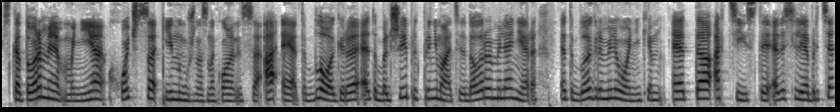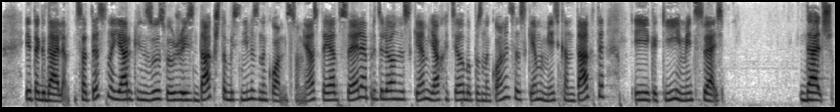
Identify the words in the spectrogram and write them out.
с которыми мне хочется и нужно знакомиться. А это блогеры, это большие предприниматели, долларовые миллионеры, это блогеры-миллионники, это артисты, это селебрити и так далее. Соответственно, я организую свою жизнь так, чтобы с ними знакомиться. У меня стоят цели определенные, с кем я хотела бы познакомиться, с кем иметь контакты и какие иметь связи. Дальше.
